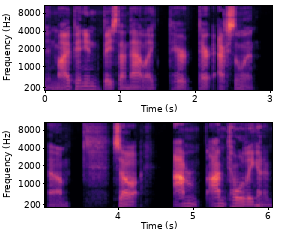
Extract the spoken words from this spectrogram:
in my opinion, based on that, like they're they're excellent. Um, so I'm I'm totally gonna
